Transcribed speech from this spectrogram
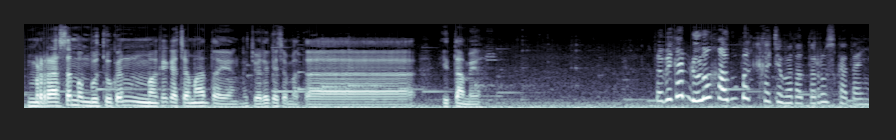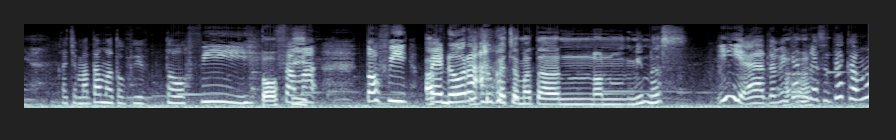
merasa membutuhkan memakai kacamata yang kecuali kacamata hitam ya. tapi kan dulu kamu pakai kacamata terus katanya kacamata sama tofi tofi Tofi. sama tofi Ah, pedora Itu kacamata non minus. Iya, tapi kan Ha-ha. maksudnya kamu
